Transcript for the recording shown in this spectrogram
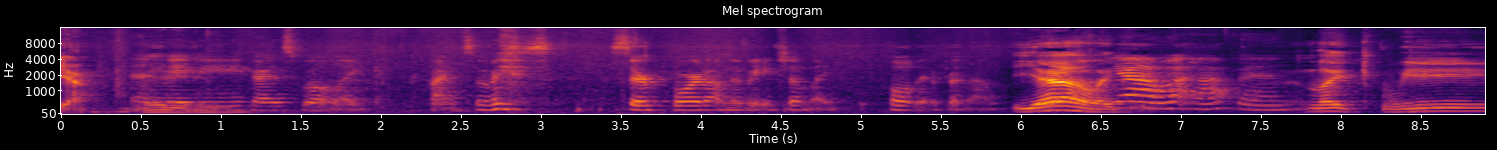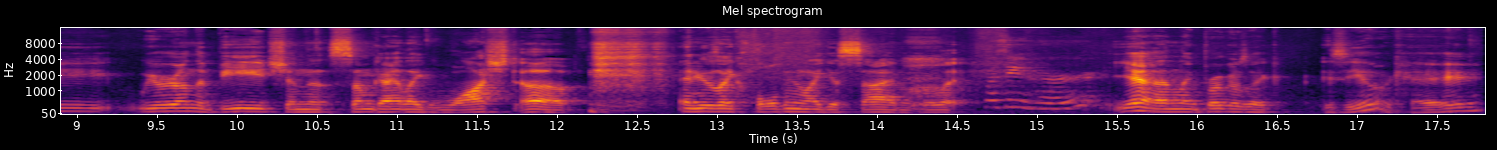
Yeah. and maybe, you guys will like find somebody's surfboard on the beach and like hold it for them. Yeah, like yeah, what happened? like we we were on the beach and then some guy like washed up, and he was like holding like his side, and we're like, Was he hurt? yeah, and like Brooke was like, is he okay?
